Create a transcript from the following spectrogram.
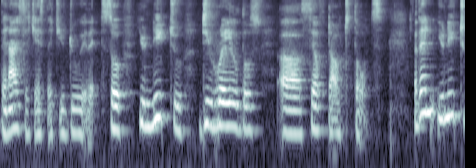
then i suggest that you do it. So you need to derail those uh, self-doubt thoughts. And then you need to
